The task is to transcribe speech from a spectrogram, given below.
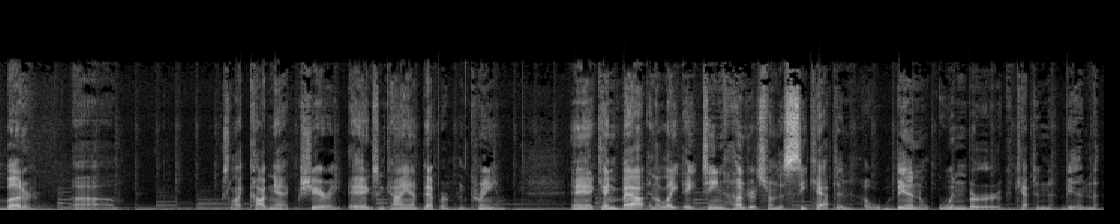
butter, um, looks like cognac, sherry, eggs, and cayenne pepper and cream. And it came about in the late 1800s from the sea captain, old Ben Wenberg, Captain Ben.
